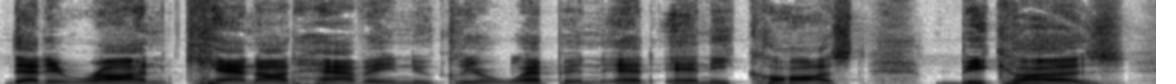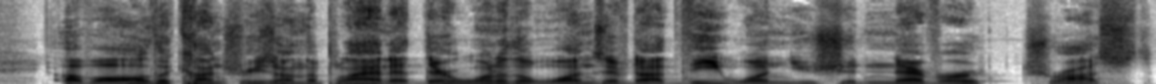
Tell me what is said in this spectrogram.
that Iran cannot have a nuclear weapon at any cost because of all the countries on the planet, they're one of the ones, if not the one, you should never trust.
